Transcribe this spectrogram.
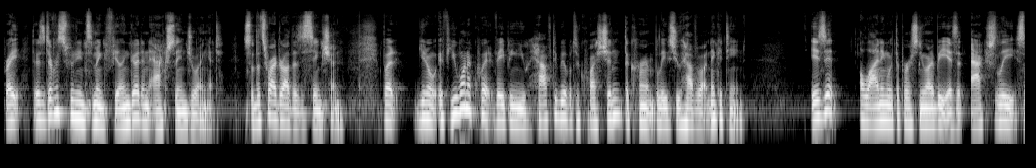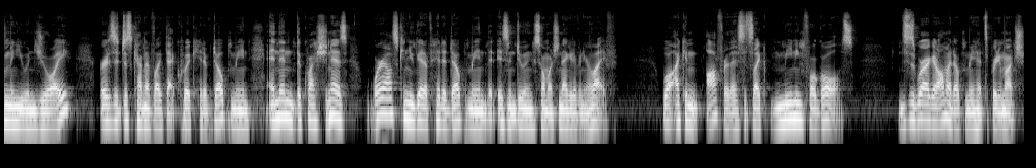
Right? There's a difference between something feeling good and actually enjoying it. So that's where I draw the distinction. But you know, if you want to quit vaping, you have to be able to question the current beliefs you have about nicotine. Is it aligning with the person you want to be? Is it actually something you enjoy? Or is it just kind of like that quick hit of dopamine? And then the question is, where else can you get a hit of dopamine that isn't doing so much negative in your life? well, I can offer this. It's like meaningful goals. This is where I get all my dopamine hits pretty much.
